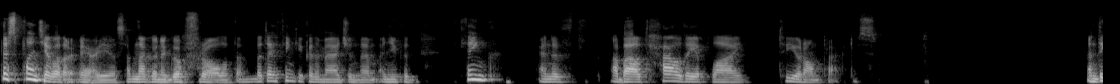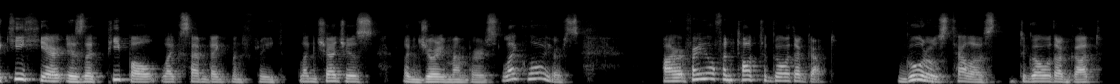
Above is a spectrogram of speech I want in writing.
There's plenty of other areas. I'm not going to go through all of them, but I think you can imagine them and you could think and if, about how they apply to your own practice. And the key here is that people like Sam Bankman Fried, like judges, like jury members, like lawyers, are very often taught to go with their gut. Gurus tell us to go with our gut,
